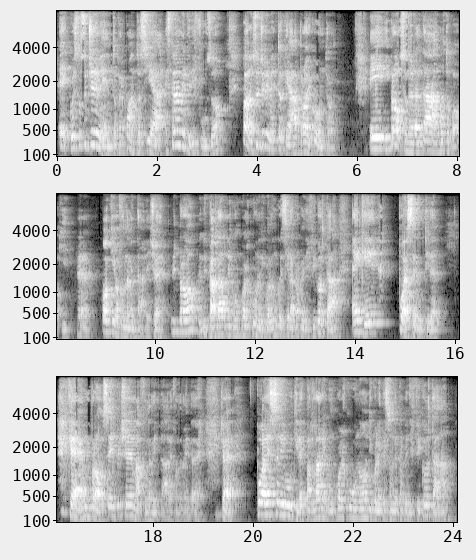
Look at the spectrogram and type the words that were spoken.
E questo suggerimento, per quanto sia estremamente diffuso, poi è un suggerimento che ha pro e contro. E i pro sono in realtà molto pochi, eh, pochi ma fondamentali. Cioè, il pro di parlarne con qualcuno di qualunque sia la propria difficoltà è che può essere utile che è un pro semplice ma fondamentale, fondamentale. Cioè, può essere utile parlare con qualcuno di quelle che sono le proprie difficoltà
